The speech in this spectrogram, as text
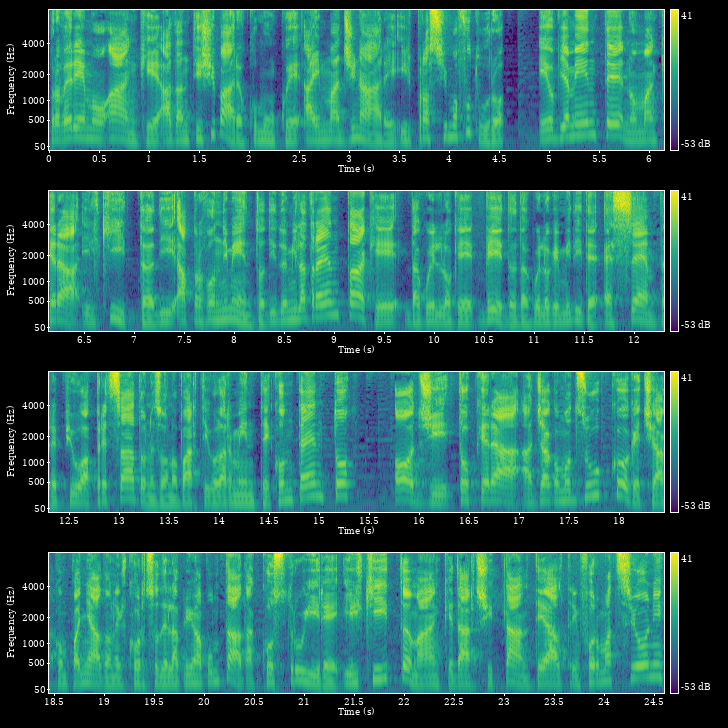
proveremo anche ad anticipare o comunque a immaginare il prossimo futuro e ovviamente non mancherà il kit di approfondimento di 2030 che da quello che vedo e da quello che mi dite è sempre più apprezzato, ne sono particolarmente contento. Oggi toccherà a Giacomo Zucco che ci ha accompagnato nel corso della prima puntata costruire il kit ma anche darci tante altre informazioni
